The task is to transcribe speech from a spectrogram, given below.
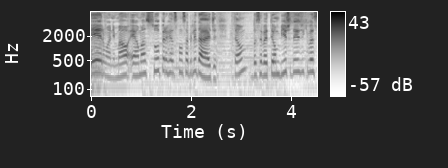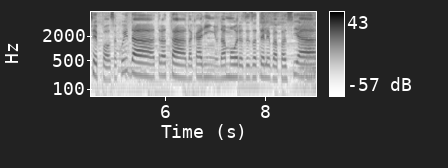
Ter um animal é uma super responsabilidade. Então, você vai ter um bicho desde que você possa cuidar, tratar, dar carinho, dar amor, às vezes até levar a passear.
